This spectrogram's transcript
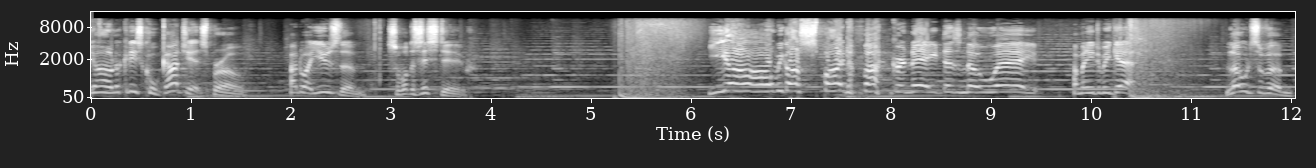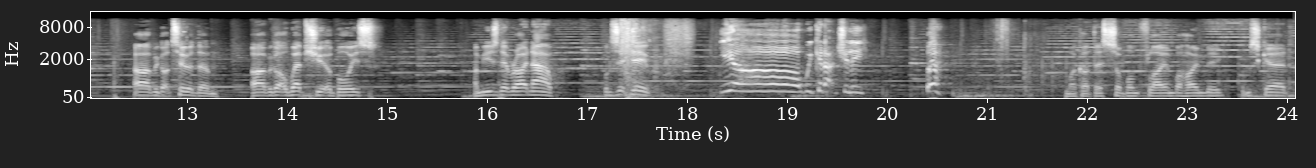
Yo, look at these cool gadgets, bro. How do I use them? So what does this do? Yo, we got a Spider-Man grenade. There's no way. How many do we get? Loads of them. Oh, we got two of them. Oh, we got a web shooter, boys. I'm using it right now. What does it do? Yo, we can actually... Ah. Oh my god, there's someone flying behind me. I'm scared.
